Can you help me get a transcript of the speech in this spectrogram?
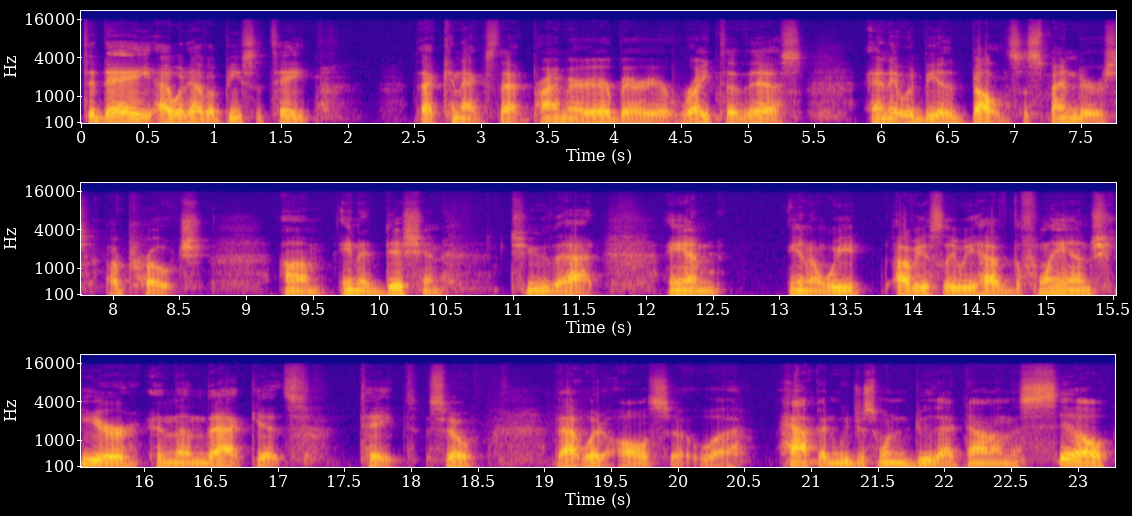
today, I would have a piece of tape that connects that primary air barrier right to this, and it would be a belt and suspenders approach um, in addition to that. And, you know, we obviously we have the flange here and then that gets taped. So that would also uh, happen. We just wouldn't do that down on the sill,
